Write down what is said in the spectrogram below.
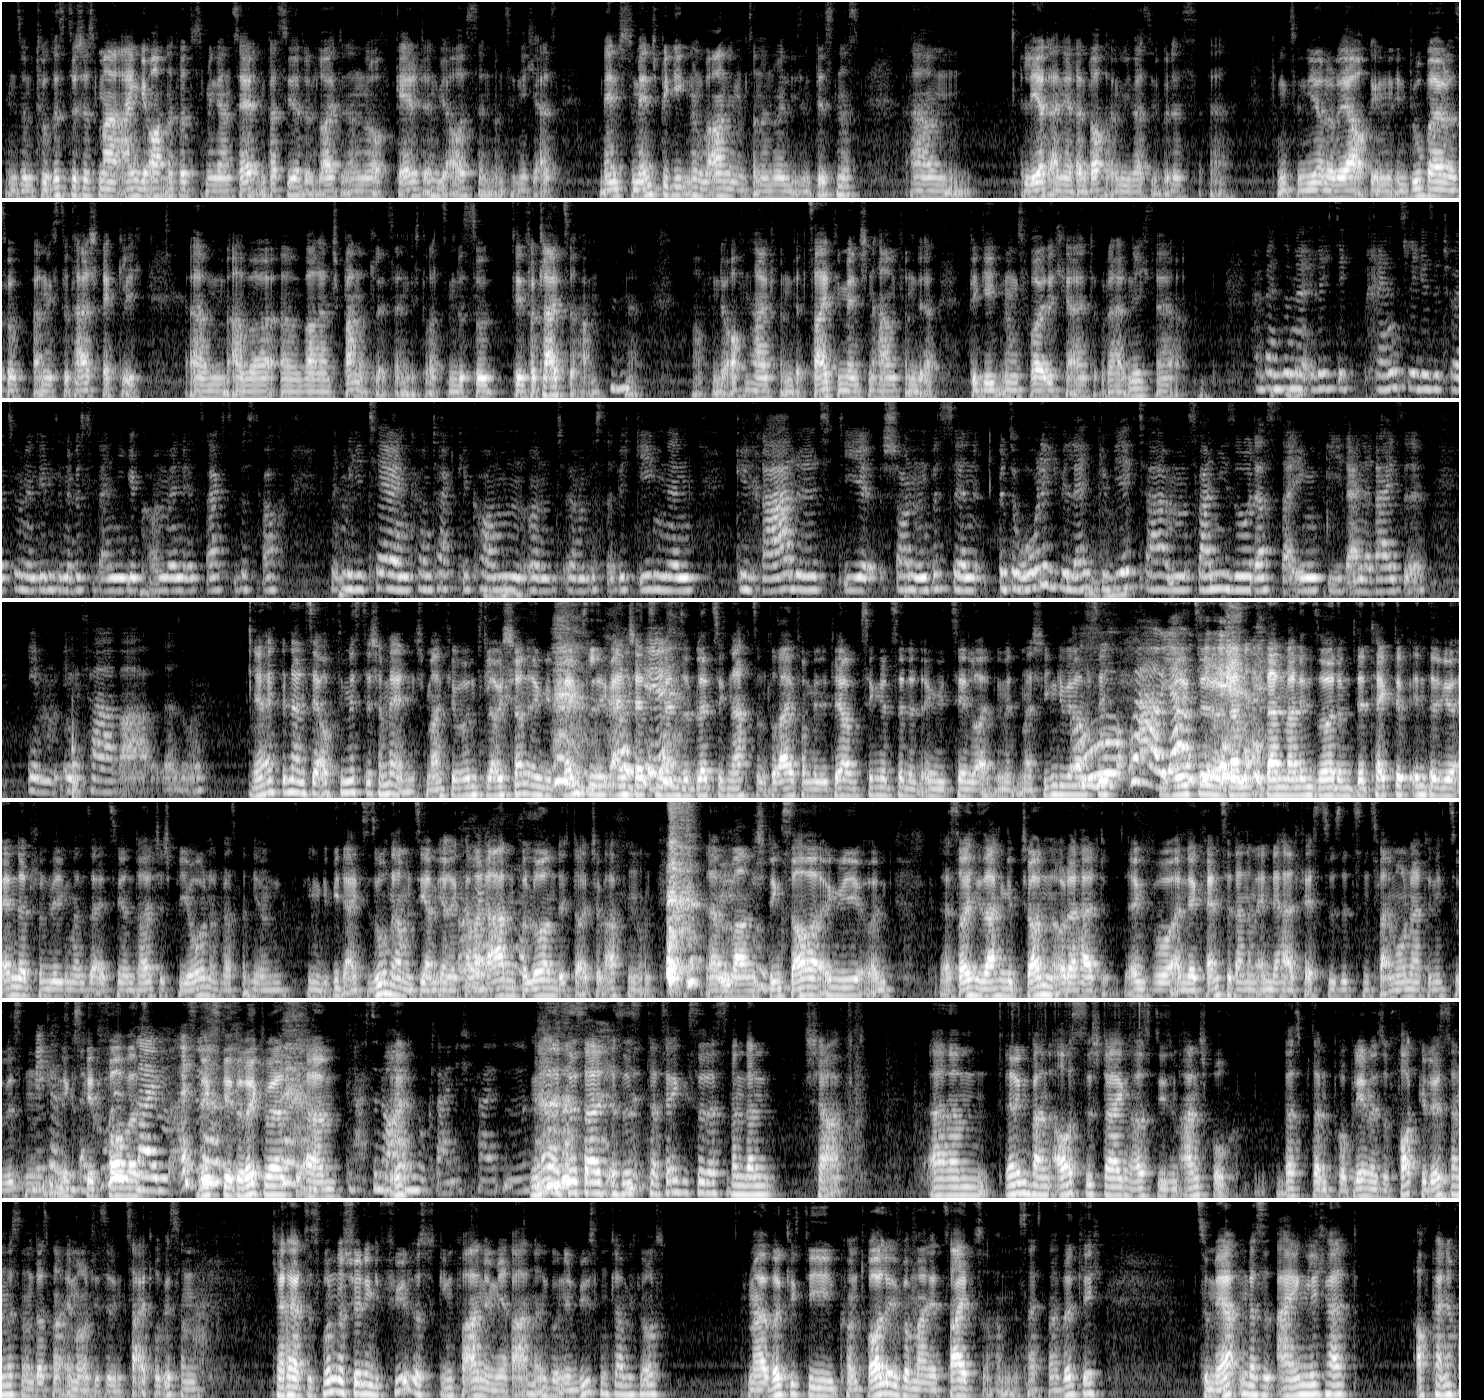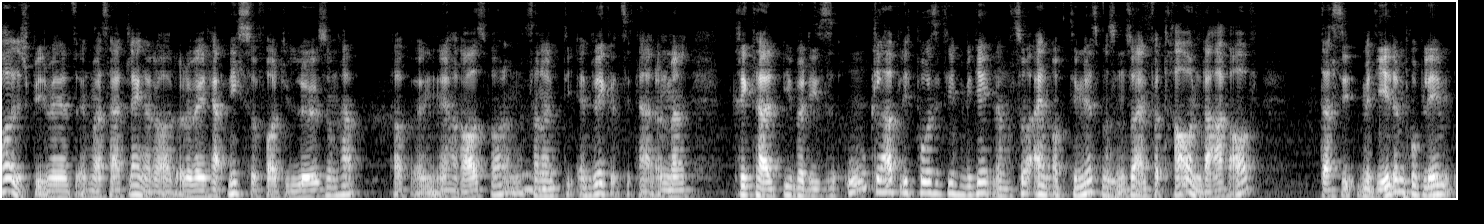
in so ein touristisches Mal eingeordnet wird, das mir ganz selten passiert und Leute dann nur auf Geld irgendwie aus sind und sich nicht als Mensch-zu-Mensch-Begegnung wahrnehmen, sondern nur in diesem Business, ähm, lehrt einen ja dann doch irgendwie was über das äh, Funktionieren. Oder ja, auch in, in Dubai oder so fand ich es total schrecklich. Ähm, aber äh, war dann spannend letztendlich trotzdem, das so den Vergleich zu haben. Mhm. Ja auch von der Offenheit, von der Zeit, die Menschen haben, von der Begegnungsfreudigkeit oder halt nicht. Ja. Aber in so eine richtig brenzlige Situation in dem Sinne bist du da nie gekommen, wenn du jetzt sagst, du bist auch mit Militär in Kontakt gekommen und ähm, bist dadurch Gegenden geradelt, die schon ein bisschen bedrohlich vielleicht mhm. gewirkt haben. Es war nie so, dass da irgendwie deine Reise eben in Gefahr war oder so. Ja, ich bin ein sehr optimistischer Mensch. Manche würden es, glaube ich, schon irgendwie brenzlig einschätzen, okay. wenn sie plötzlich nachts um drei vom Militär umzingelt sind und irgendwie zehn Leute mit Maschinengewehr auf sich oh, wow, ja, okay. und dann, dann man in so einem Detective-Interview ändert, von wegen man sei jetzt hier ein deutscher Spion und was man hier im, im Gebiet eigentlich zu suchen haben und sie haben ihre oh, Kameraden oh, verloren durch deutsche Waffen und dann waren stinksauer irgendwie und solche Sachen gibt schon oder halt irgendwo an der Grenze dann am Ende halt festzusitzen, zwei Monate nicht zu wissen, nichts geht cool vorwärts, also nichts geht rückwärts. Ähm, hast du nur, ja. nur Kleinigkeiten. Ja, es ist halt, es ist tatsächlich so, dass man dann schafft, ähm, irgendwann auszusteigen aus diesem Anspruch, dass dann Probleme sofort gelöst sein müssen und dass man immer unter diesem Zeitdruck ist. Und ich hatte halt das wunderschöne Gefühl, das ging vor allem im Iran, irgendwo in den Wüsten, glaube ich, los, mal wirklich die Kontrolle über meine Zeit zu haben. Das heißt, mal wirklich zu merken, dass es eigentlich halt auch keine Rolle spielt, wenn jetzt irgendwas halt länger dauert oder wenn ich halt nicht sofort die Lösung habe auf irgendeine Herausforderung, mhm. sondern die entwickelt sich halt. Und man kriegt halt über diese unglaublich positiven Begegnungen so einen Optimismus und so ein Vertrauen darauf, dass sie mit jedem Problem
